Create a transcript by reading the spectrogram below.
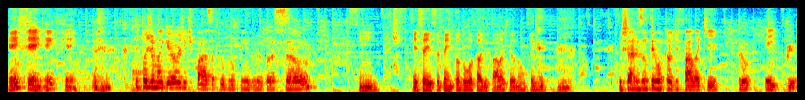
enfim, enfim. Depois de My Girl, a gente passa pro grupinho do meu coração. Sim. Esse aí você tem todo o local de fala que eu não sei muito. o Charles não tem local de fala aqui pro April,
